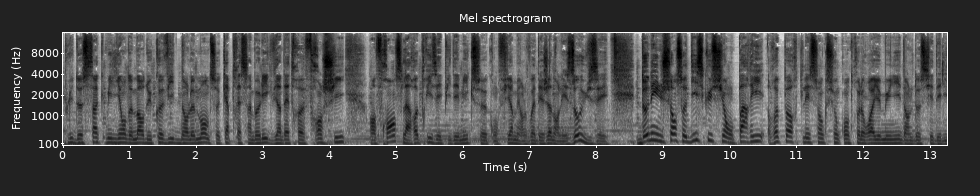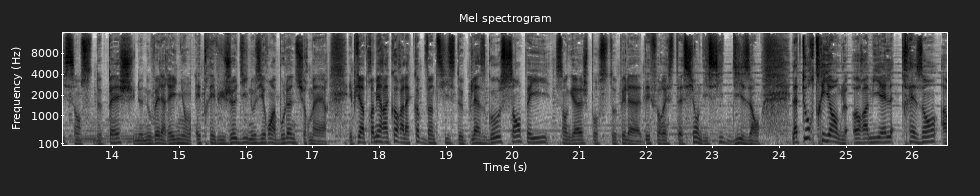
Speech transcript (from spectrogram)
Plus de 5 millions de morts du Covid dans le monde, ce cap très symbolique vient d'être franchi. En France, la reprise épidémique se confirme et on le voit déjà dans les eaux usées. Donner une chance aux discussions. Paris reporte les sanctions contre le Royaume-Uni dans le dossier des licences de pêche. Une nouvelle réunion est prévue jeudi. Nous irons à Boulogne-sur-Mer. Et puis un premier accord à la COP26 de Glasgow. 100 pays s'engagent pour stopper la déforestation d'ici 10 ans. La tour Triangle aura mis, elle, 13 ans à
